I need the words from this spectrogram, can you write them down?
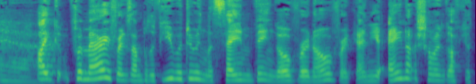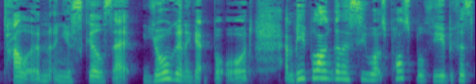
Yeah. Like for Mary, for example, if you were doing the same thing over and over again, you're a not showing off your talent and your skill set. You're going to get bored, and people aren't going to see what's possible for you because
